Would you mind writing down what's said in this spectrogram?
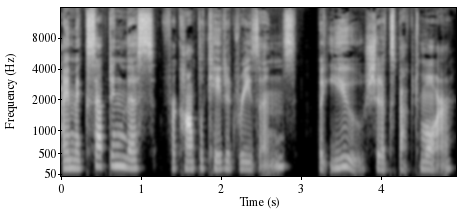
I'm accepting this for complicated reasons, but you should expect more.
